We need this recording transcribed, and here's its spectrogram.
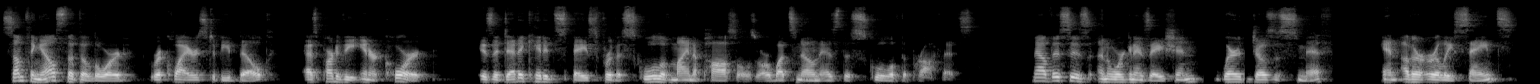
Something else that the Lord requires to be built as part of the inner court is a dedicated space for the School of Mine Apostles, or what's known as the School of the Prophets. Now, this is an organization where Joseph Smith and other early saints,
